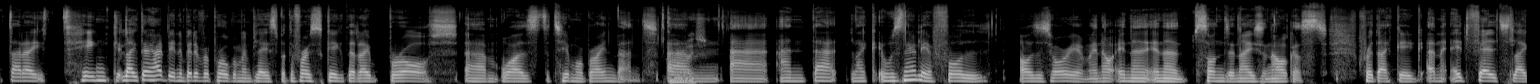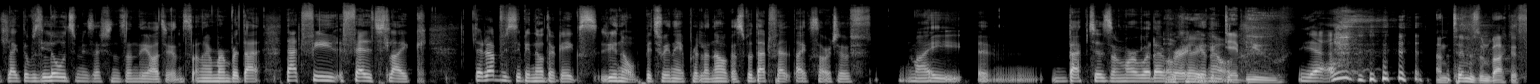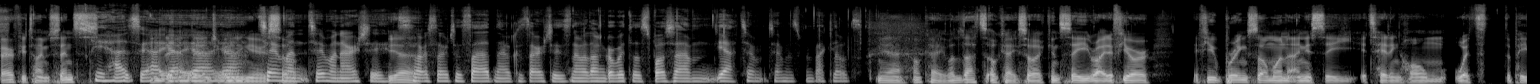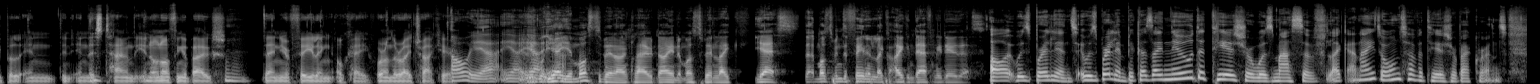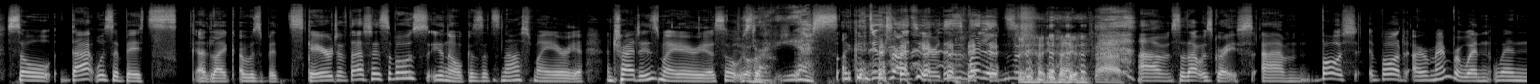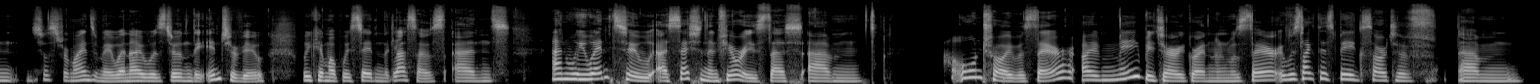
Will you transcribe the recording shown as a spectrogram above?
that I think like there had been a bit of a program in place, but the first gig that I brought um, was the Tim O'Brien band, Oh, um, right. uh, and that like it was nearly a full auditorium in a, in a in a Sunday night in August for that gig, and it felt like like there was loads of musicians in the audience, and I remember that that feel felt like there'd obviously been other gigs, you know, between April and August, but that felt like sort of my um, baptism or whatever, Okay. you know. Debut. Yeah. And Tim has been back a fair few times since. He has, yeah, in the- yeah, in the yeah, intervening yeah. years, Tim so- and Tim and Artie. Yeah. So sort of sad now because Artie is no longer with us. But um, yeah, Tim Tim has been back loads. Yeah. Okay. Well, that's okay. So I can see right if you're if you bring someone and you see it's hitting home with the people in the, in Mm. this town that you know nothing about, then you're feeling okay. We're on the right track here. Oh yeah, yeah, yeah, yeah. yeah, you must have been on cloud nine. It must have been like, yes, that must have been the feeling like I can definitely do this. Oh, it was brilliant. It was brilliant because I knew the theatre was massive. Like, and I don't have a theatre background, so that was a bit uh, like I was a bit scared of that. I suppose you know because it's not my area, and trad is my area. So it was like, yes, I can do trad here. This is brilliant. Class. Um, so that was great. Um, but but I remember when when it just reminded me when I was doing the interview, we came up, we stayed in the glass house, and and we went to a session in Furey's that. Um, Owen Troy was there. I maybe Jerry Grennan was there. It was like this big sort of um,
